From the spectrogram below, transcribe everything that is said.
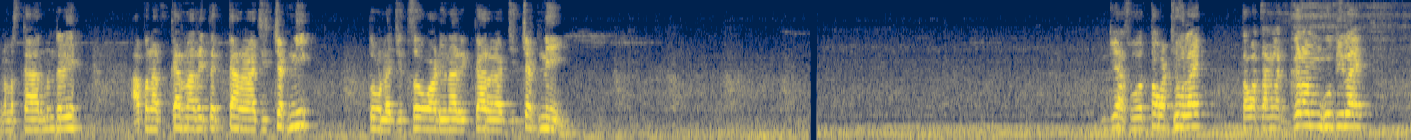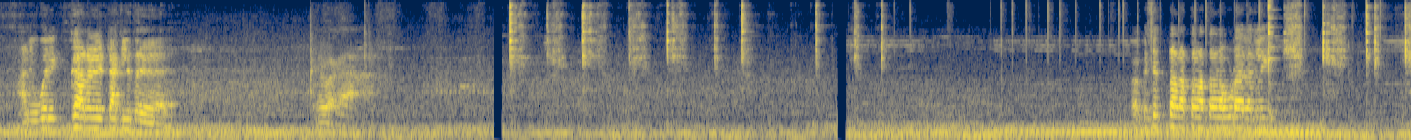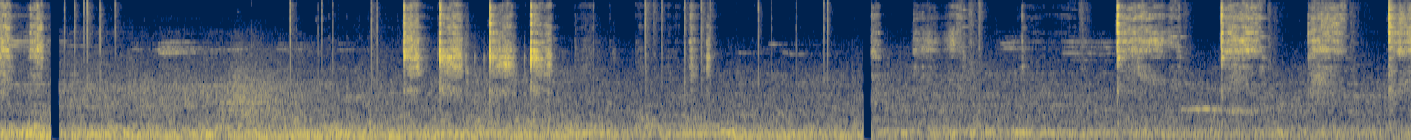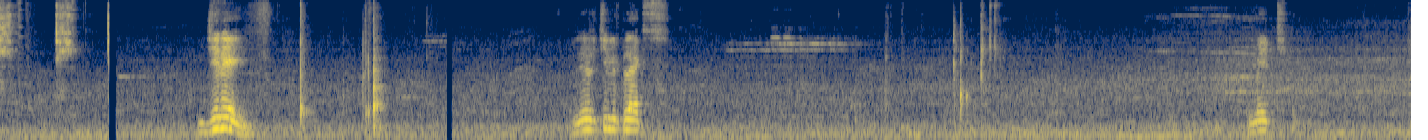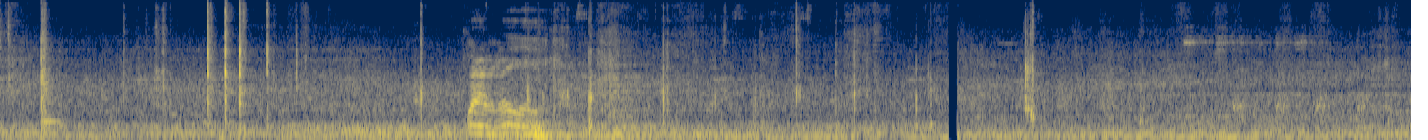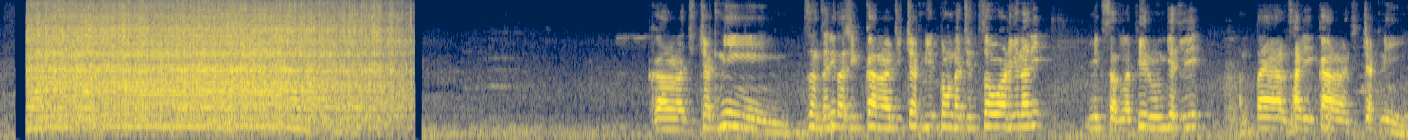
नमस्कार मंडळी. आपण आज करणार आहे तर कारळाची चटणी. तोंडाची चव वाढविणारी कारळाची चटणी. गॅसवर तवा ठेवलाय. तवा चांगला गरम होऊ दिलाय. आणि वर एक कारळे टाकले तर हे बघा. बघा कसे तडा तडा तडा उडायला लागले. Girei. Little Chiliplex. Meat. Cara, é. कारळाची चटणी. झणझणीत अशी कारळाची चटणी तोंडाची चव वाढविणारी. मिक्सरला फिरवून घेतली आणि तयार झाली कारळाची चटणी.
